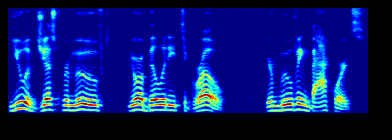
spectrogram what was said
You have just removed your ability to grow. You're moving backwards.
